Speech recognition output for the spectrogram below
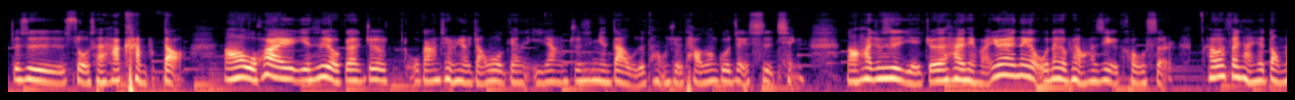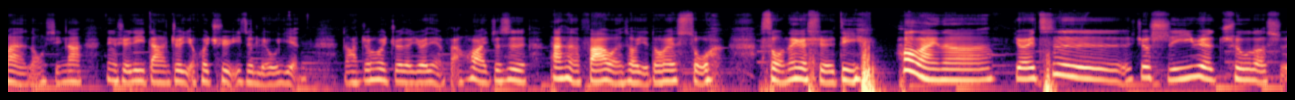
就是锁成他看不到。然后我后来也是有跟，就是我刚刚前面有讲过，跟一样就是念大五的同学讨论过这个事情，然后他就是也觉得他有点烦，因为那个我那个朋友他是一个 coser，他会分享一些动漫的东西，那那个学弟当然就也会去一直留言，然后就会觉得有点烦。后来就是他可能发文的时候也都会锁锁那个学弟。后来呢，有一次就十一月初的时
